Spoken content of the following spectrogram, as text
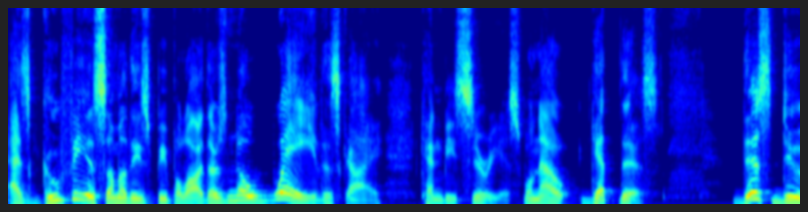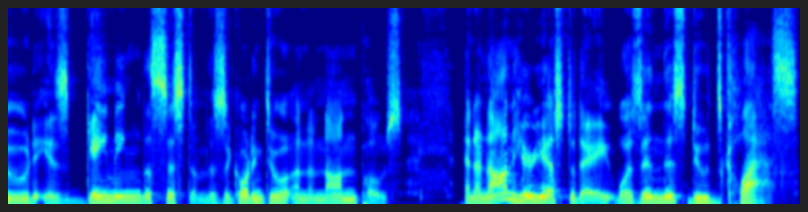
as goofy as some of these people are, there's no way this guy can be serious. Well, now get this. This dude is gaming the system. This is according to an Anon post. And Anon here yesterday was in this dude's class.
